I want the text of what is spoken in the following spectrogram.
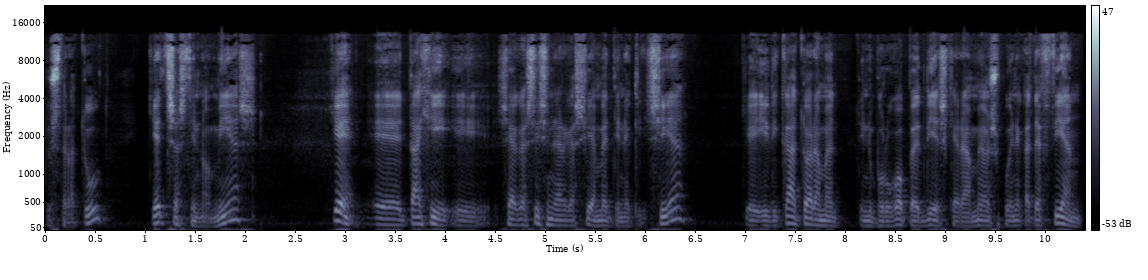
του στρατού και της αστυνομίας και ε, τα έχει ε, σε αγαστή συνεργασία με την Εκκλησία και ειδικά τώρα με την Υπουργό Παιδείας και Ραμαίος που είναι κατευθείαν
